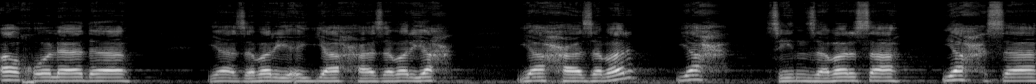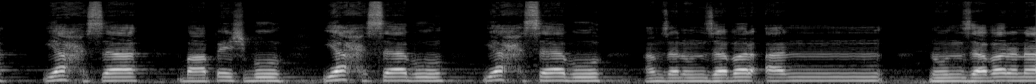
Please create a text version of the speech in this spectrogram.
أخلده يا زبر يح زبر يح يح زبر يح سين زبر سا يحسى يحسى باپش بو يحسب يحسب همزة نون زبر أن নুন জাবার না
